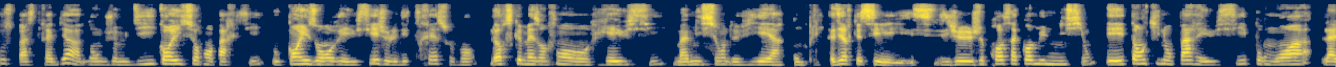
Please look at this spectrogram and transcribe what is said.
tout se passe très bien. Donc je me dis quand ils seront partis ou quand ils auront réussi et je le dis très souvent lorsque mes enfants ont réussi ma mission de vie est accomplie. C'est-à-dire que c'est je, je, prends ça comme une mission. Et tant qu'ils n'ont pas réussi pour moi la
